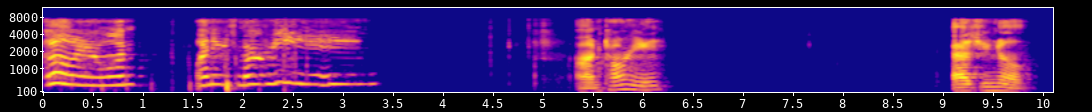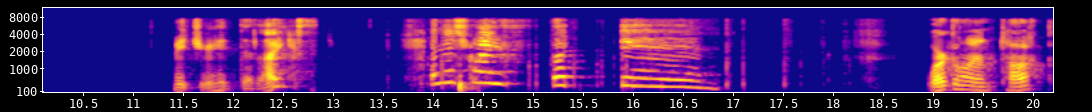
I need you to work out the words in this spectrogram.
Hello everyone, my name is Maureen. I'm Tari. As you know, make sure you hit the likes and the subscribe button. We're going to talk,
